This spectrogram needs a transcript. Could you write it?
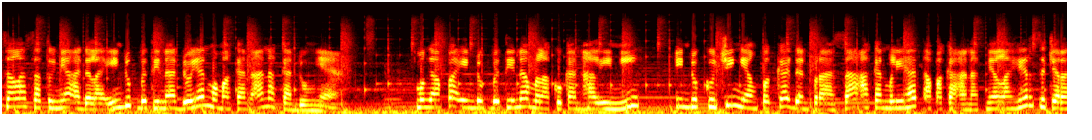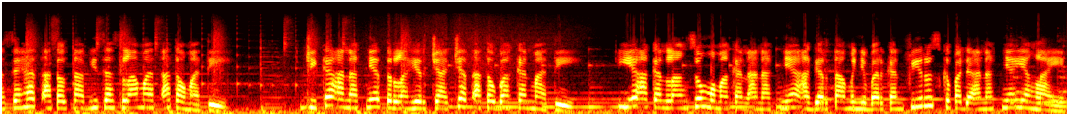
salah satunya adalah induk betina doyan memakan anak kandungnya. Mengapa induk betina melakukan hal ini? Induk kucing yang peka dan perasa akan melihat apakah anaknya lahir secara sehat atau tak bisa selamat atau mati. Jika anaknya terlahir cacat atau bahkan mati, ia akan langsung memakan anaknya agar tak menyebarkan virus kepada anaknya yang lain.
